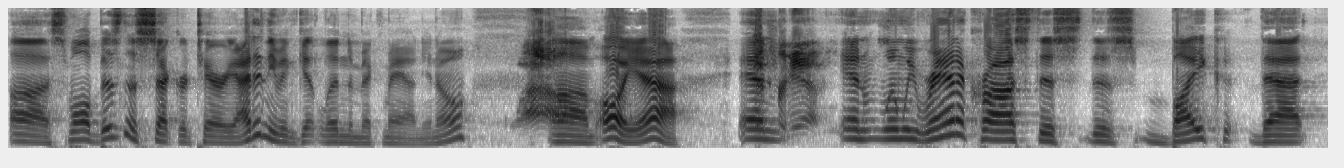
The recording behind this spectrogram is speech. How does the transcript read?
uh, small business secretary. I didn't even get Linda McMahon, you know. Wow. Um, oh yeah. And for him. and when we ran across this this bike that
